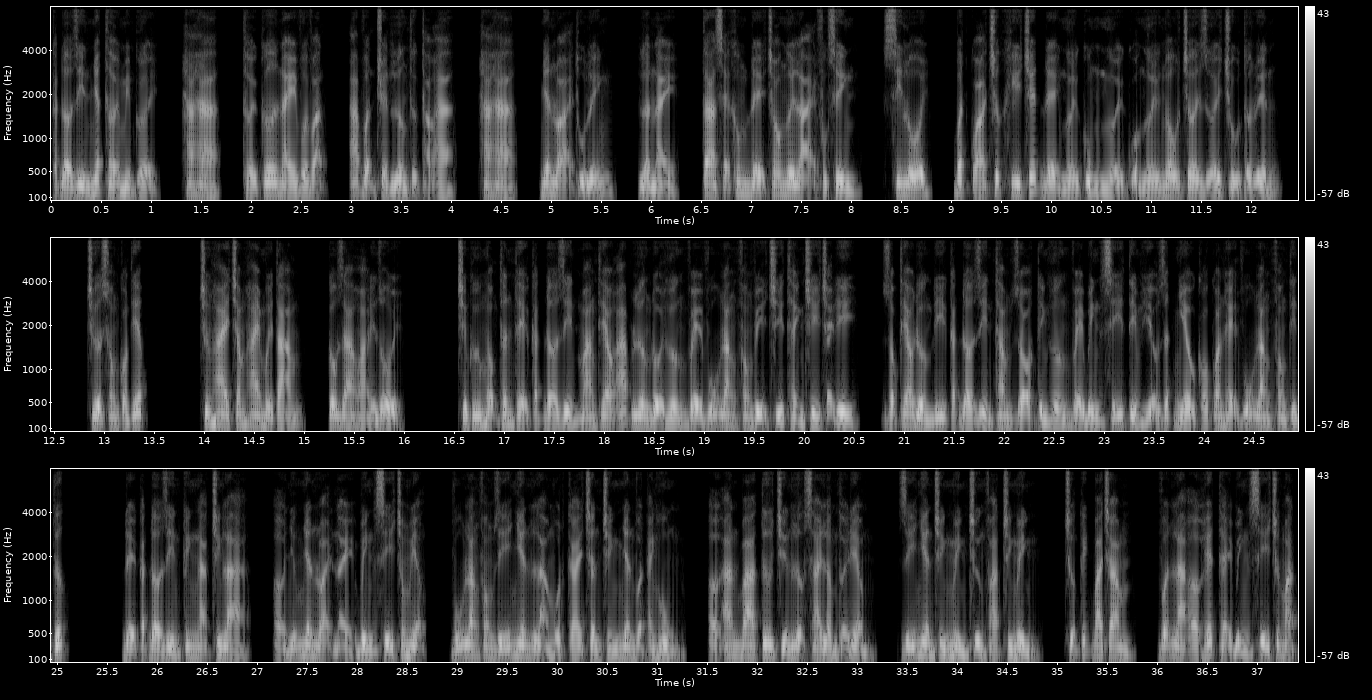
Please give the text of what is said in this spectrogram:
Cắt Đở dìn nhất thời mỉm cười, ha ha, thời cơ này vừa vặn, áp vận chuyển lương thực thảo a, ha ha, nhân loại thủ lĩnh, lần này, ta sẽ không để cho ngươi lại phục sinh, xin lỗi, bất quá trước khi chết để ngươi cùng người của ngươi ngâu chơi dưới chủ tử luyến. Chưa xong con tiếp. Chương hai trăm hai mươi tám, câu ra hỏa đến rồi chiếm cứ mộng thân thể cắt đờ dìn mang theo áp lương đội hướng về vũ lăng phong vị trí thành trì chạy đi, dọc theo đường đi cắt đờ dìn thăm dò tính hướng về binh sĩ tìm hiểu rất nhiều có quan hệ vũ lăng phong tin tức. Để cắt đờ dìn kinh ngạc chính là, ở những nhân loại này binh sĩ trong miệng, vũ lăng phong dĩ nhiên là một cái chân chính nhân vật anh hùng, ở an ba tư chiến lược sai lầm thời điểm, dĩ nhiên chính mình trừng phạt chính mình, trượng kích ba trăm, vẫn là ở hết thể binh sĩ trước mặt.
